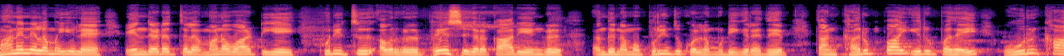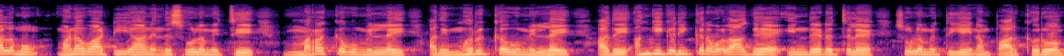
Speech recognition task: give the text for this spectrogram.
மனநிலைமையில் இந்த இடத்துல மணவாட்டியை குறித்து அவர்கள் பேசுகிற காரியங்கள் வந்து நம்ம புரிந்து கொள்ள முடிகிறது. தான் கருப்பாய் இருப்பதை ஒரு காலமும் மனவாட்டியான இந்த சூலமித்தி மறக்கவும் இல்லை அதை மறுக்கவும் இல்லை. அதை அங்கீகரிக்கிறவளாக இந்த இடத்துல சூலமித்தியை நாம் பார்க்கிறோம்.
